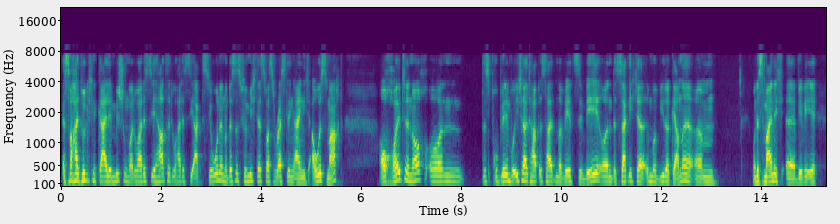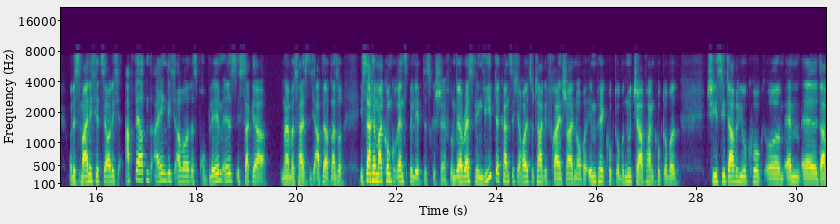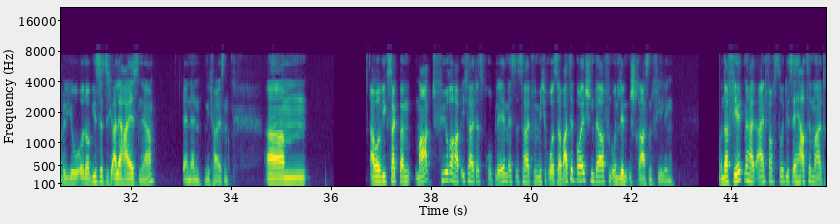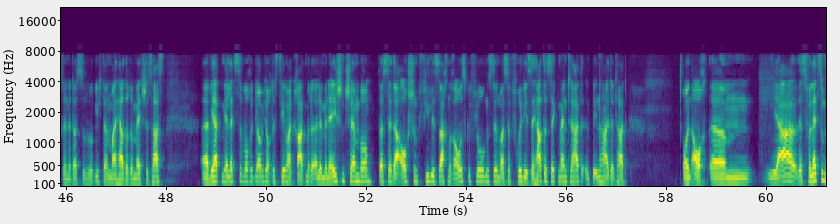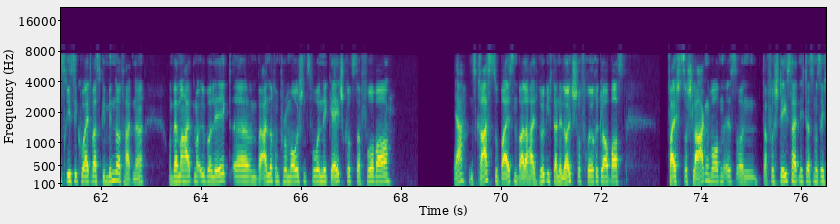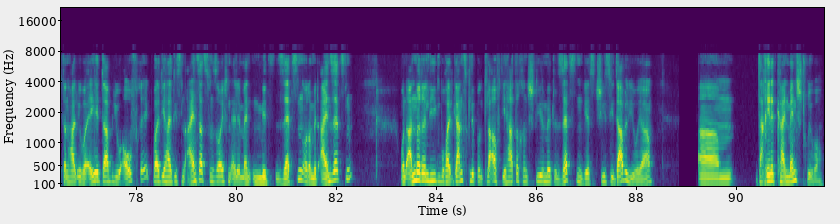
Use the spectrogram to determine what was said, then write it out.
Es war halt wirklich eine geile Mischung, weil du hattest die Härte, du hattest die Aktionen und das ist für mich das, was Wrestling eigentlich ausmacht. Auch heute noch. Und das Problem, wo ich halt habe, ist halt in der WCW und das sage ich ja immer wieder gerne. Ähm, und das meine ich, äh, WWE, und das meine ich jetzt ja auch nicht abwertend eigentlich, aber das Problem ist, ich sag ja, nein, was heißt nicht abwertend? Also ich sage ja mal konkurrenzbelebtes Geschäft. Und wer Wrestling liebt, der kann sich ja heutzutage frei entscheiden, ob er Impact guckt, ob er nur Japan guckt, ob er GCW guckt, MLW oder wie sie sich alle heißen, ja. Äh, nennen, nicht heißen. Ähm, aber wie gesagt, beim Marktführer habe ich halt das Problem, es ist halt für mich rosa Wattebäulchen werfen und Lindenstraßen-Feeling. Und da fehlt mir halt einfach so diese Härte mal drin, dass du wirklich dann mal härtere Matches hast. Äh, wir hatten ja letzte Woche, glaube ich, auch das Thema gerade mit der Elimination Chamber, dass ja da auch schon viele Sachen rausgeflogen sind, was ja früher diese Härtesegmente hat, beinhaltet hat. und auch ähm, ja das Verletzungsrisiko etwas gemindert hat, ne? Und wenn man halt mal überlegt, ähm, bei anderen Promotions, wo Nick Gage kurz davor war, ja, ins Gras zu beißen, weil er halt wirklich da eine Leuchtstoffröhre, glaub war's, falsch zerschlagen worden ist. Und da verstehe ich es halt nicht, dass man sich dann halt über AEW aufregt, weil die halt diesen Einsatz von solchen Elementen mitsetzen oder mit einsetzen. Und andere Ligen, wo halt ganz klipp und klar auf die härteren Stilmittel setzen, wie jetzt GCW, ja, ähm, da redet kein Mensch drüber.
